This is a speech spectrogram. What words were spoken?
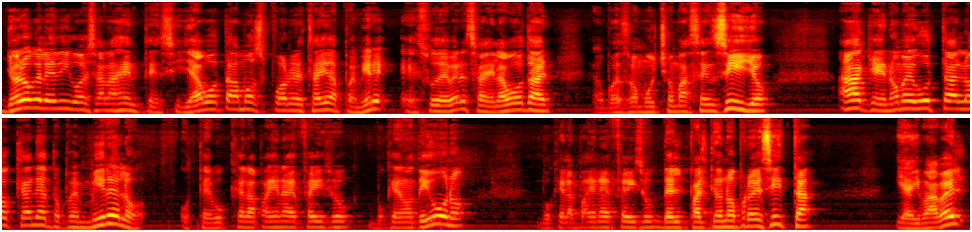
yo lo que le digo es a la gente, si ya votamos por esta idea, pues mire, es su deber salir a votar, pues eso es mucho más sencillo. Ah, que no me gustan los candidatos, pues mírelo. Usted busque la página de Facebook, busque Noti1, busque la página de Facebook del Partido No Progresista, y ahí va a haber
